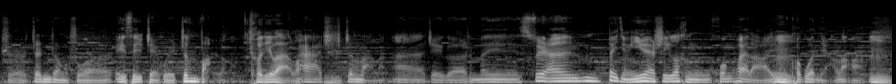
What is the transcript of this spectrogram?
是真正说 AC 这回真晚了，彻底晚了。哎，这真晚了。啊、这个什么，虽然背景音乐是一个很欢快的啊，因为嗯快过年了啊，嗯，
